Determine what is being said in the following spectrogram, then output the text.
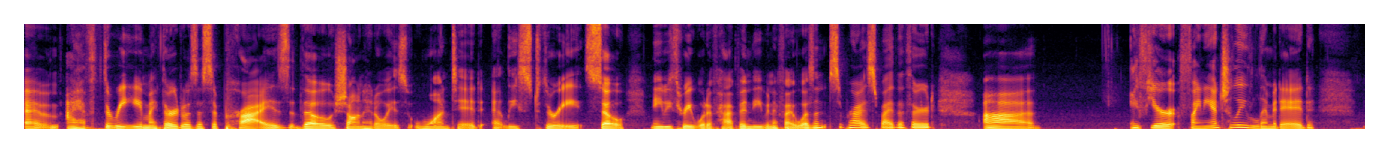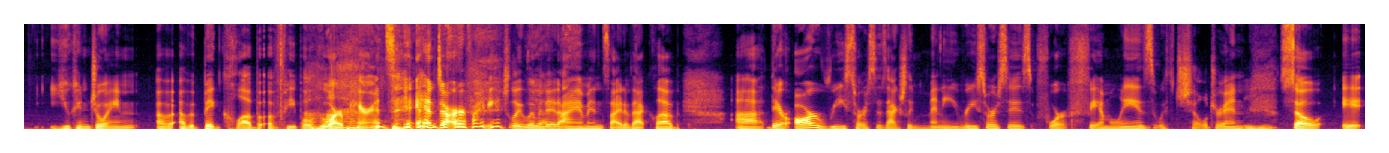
Um, I have three. My third was a surprise, though Sean had always wanted at least three. So maybe three would have happened even if I wasn't surprised by the third. Uh, if you're financially limited, you can join a, a big club of people uh-huh. who are parents and are financially limited. Yes. I am inside of that club. Uh, there are resources, actually, many resources for families with children. Mm-hmm. So it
